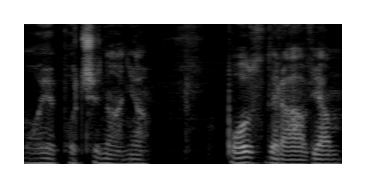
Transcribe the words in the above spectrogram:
moje poczynania. Pozdrawiam.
